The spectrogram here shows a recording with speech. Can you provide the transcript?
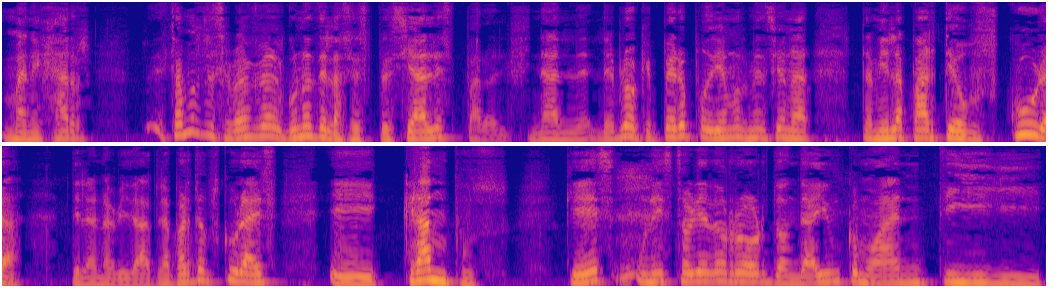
manejar, estamos reservando algunas de las especiales para el final del bloque, pero podríamos mencionar también la parte oscura de la Navidad. La parte oscura es eh, Krampus, que es una historia de horror donde hay un como anti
